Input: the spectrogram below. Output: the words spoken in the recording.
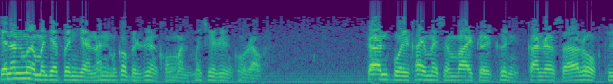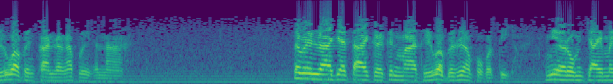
ฉะนั้นเมื่อมันจะเป็นอย่างนั้นมันก็เป็นเรื่องของมันไม่ใช่เรื่องของเรา การป่วยไข้ไม่สบายเกิดขึ้น การรักษาโรคถือว่าเป็นการระงับเวทนาถ้าเวลาจะตายเกิดขึ้นมาถือว่าเป็นเรื่องปกติ มีอารมณ์ใจไม่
